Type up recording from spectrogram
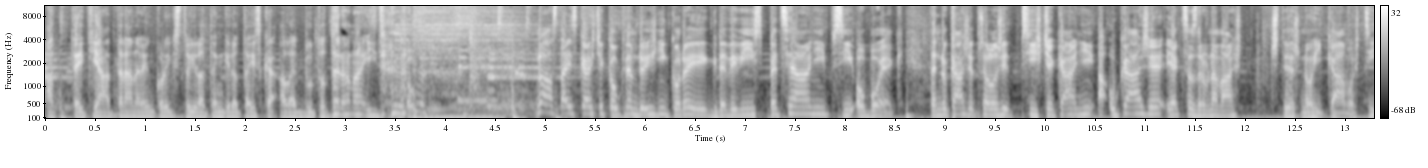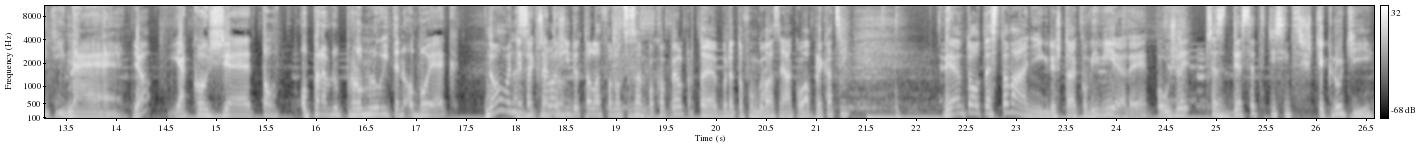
A teď já teda nevím, kolik stojí letenky do Tajska, ale jdu to teda najít. Koukni. No a z Tajska ještě kouknem do Jižní Koreji, kde vyvíjí speciální psí obojek. Ten dokáže přeložit psí štěkání a ukáže, jak se zrovna váš čtyřnohý kámoš cítí. ne, Jo? jakože to opravdu promluví ten obojek. No, oni to řekne přeloží to- do telefonu, co jsem pochopil, protože bude to fungovat s nějakou aplikací. Během toho testování, když to jako vyvíjeli, použili přes 10 tisíc štěknutí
